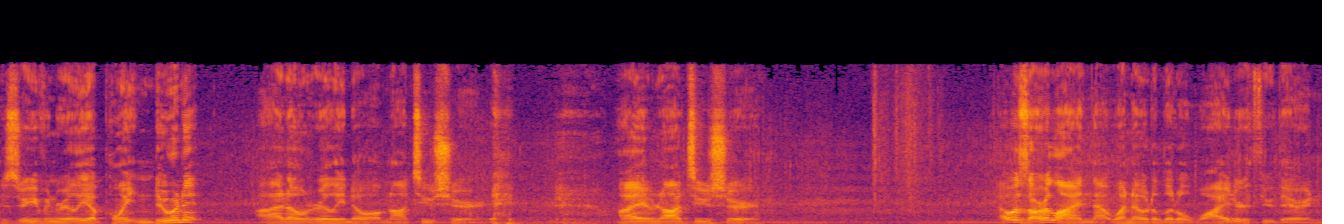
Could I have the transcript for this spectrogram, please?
is there even really a point in doing it? I don't really know. I'm not too sure. I am not too sure. That was our line that went out a little wider through there and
